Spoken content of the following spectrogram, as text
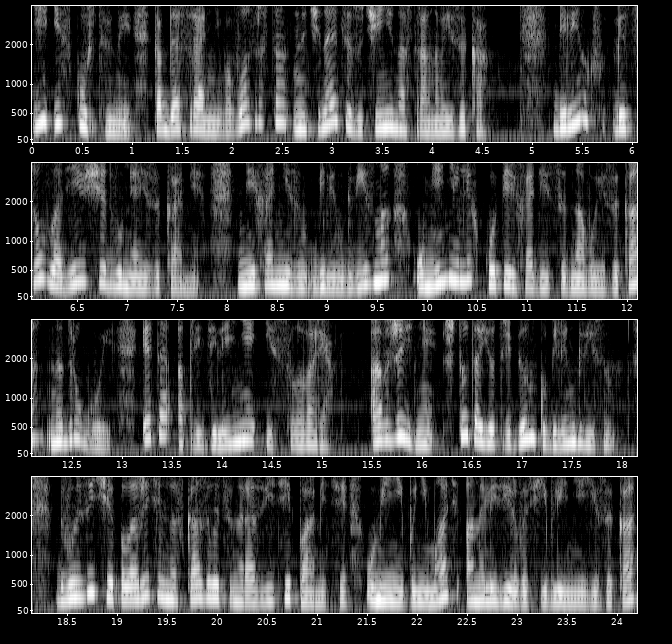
и искусственный, когда с раннего возраста начинается изучение иностранного языка. Билингв – лицо, владеющее двумя языками. Механизм билингвизма – умение легко переходить с одного языка на другой. Это определение из словаря. А в жизни что дает ребенку билингвизм? Двуязычие положительно сказывается на развитии памяти, умении понимать, анализировать явления языка,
